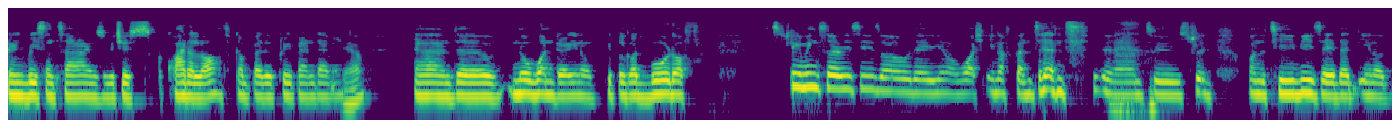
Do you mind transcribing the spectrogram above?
in recent times, which is quite a lot compared to pre-pandemic. Yeah. And uh, no wonder, you know, people got bored of streaming services or they, you know, watch enough content um, to on the TV. Say that you know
